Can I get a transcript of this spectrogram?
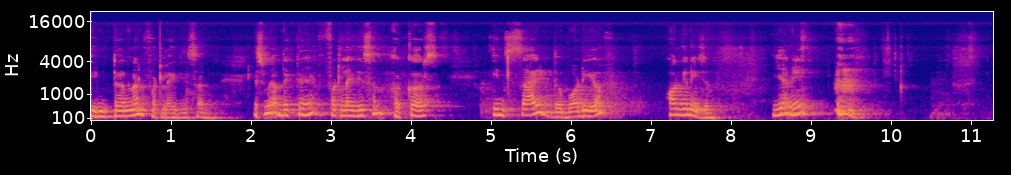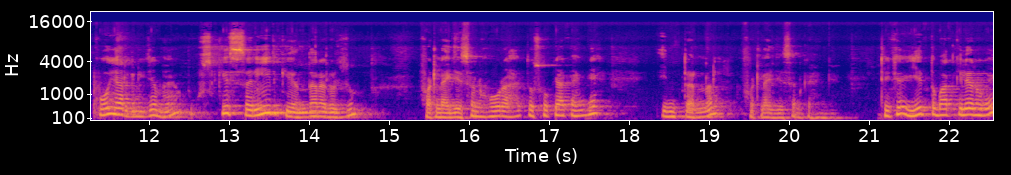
इंटरनल फर्टिलाइजेशन इसमें आप देखते हैं fertilization occurs inside the body of organism यानी कोई ऑर्गेनिज्म है, उसके शरीर के अंदर अगर जो फर्टिलाइजेशन हो रहा है तो उसको क्या कहेंगे? इंटरनल फर्टिलाइजेशन कहेंगे। ठीक है? ये तो बात क्लियर हो गई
